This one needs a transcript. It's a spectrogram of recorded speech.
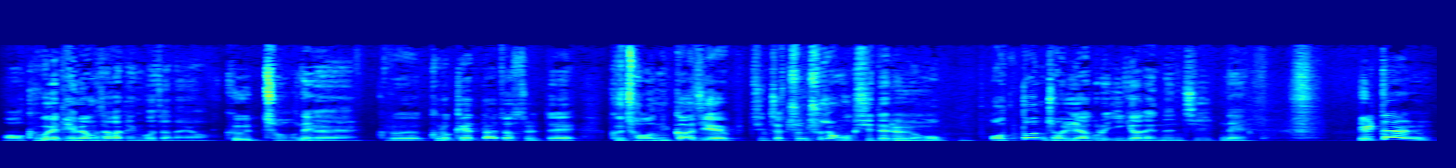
어 그거의 대명사가 된 거잖아요. 그렇죠. 네. 네. 그, 그렇게 따졌을 때 그 전까지의 진짜 춘추전국 시대를 음. 어, 떤 전략으로 이겨냈는지. 네. 일단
